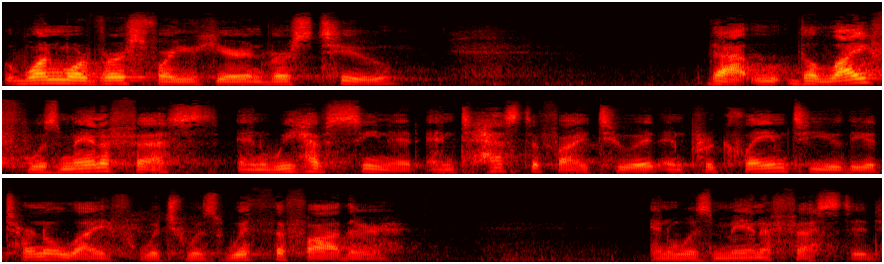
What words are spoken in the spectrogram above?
one more verse for you here in verse 2 that the life was manifest, and we have seen it, and testify to it, and proclaim to you the eternal life which was with the Father and was manifested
